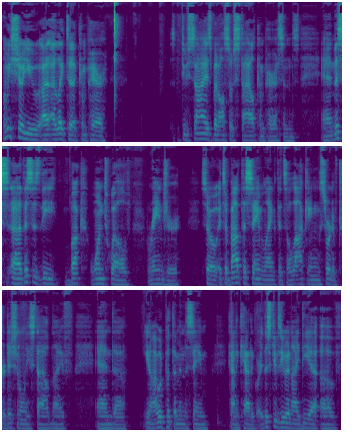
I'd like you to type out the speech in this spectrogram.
let me show you. I, I like to compare, do size, but also style comparisons. And this uh, this is the Buck 112 Ranger so it's about the same length. It's a locking, sort of traditionally styled knife. And, uh, you know, I would put them in the same kind of category. This gives you an idea of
